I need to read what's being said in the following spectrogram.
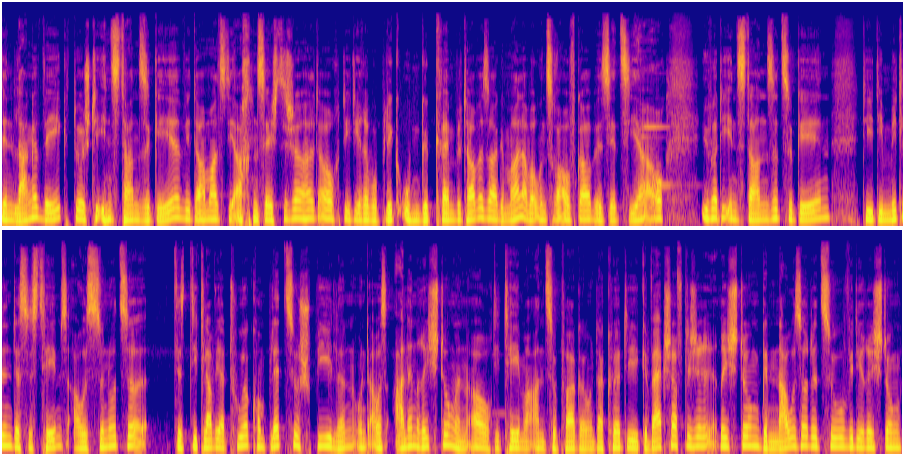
den langen Weg durch die Instanzen gehen, wie damals die 68er halt auch, die die Republik umgekrempelt haben, sage ich mal. Aber unsere Aufgabe ist jetzt hier auch, über die Instanzen zu gehen, die die Mittel des Systems auszunutzen, das, die Klaviatur komplett zu spielen und aus allen Richtungen auch die Themen anzupacken. Und da gehört die gewerkschaftliche Richtung genauso dazu wie die Richtung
